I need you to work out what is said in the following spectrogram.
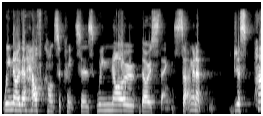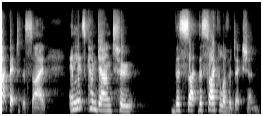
we know the health consequences, we know those things. So I'm going to just park that to the side and let's come down to the, the cycle of addiction.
